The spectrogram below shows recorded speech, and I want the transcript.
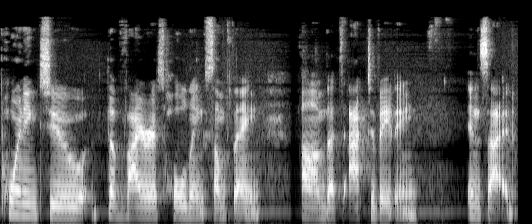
pointing to the virus holding something um, that's activating inside.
